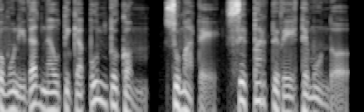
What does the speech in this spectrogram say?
comunidadnáutica.com. Sumate, sé parte de este mundo.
